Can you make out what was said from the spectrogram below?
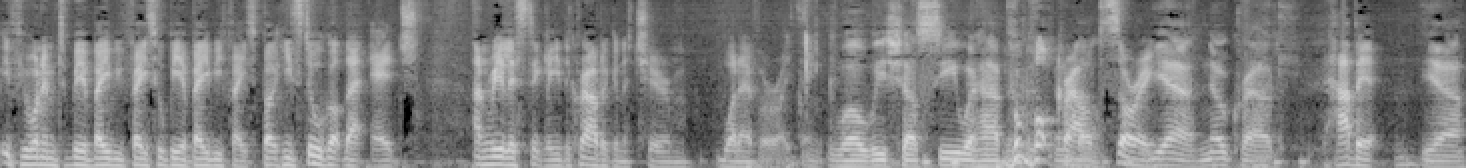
if you want him to be a babyface, he'll be a babyface. But he's still got that edge. And realistically, the crowd are going to cheer him. Whatever, I think. Well, we shall see what happens. What crowd? Sorry. Yeah, no crowd. Habit. Yeah.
